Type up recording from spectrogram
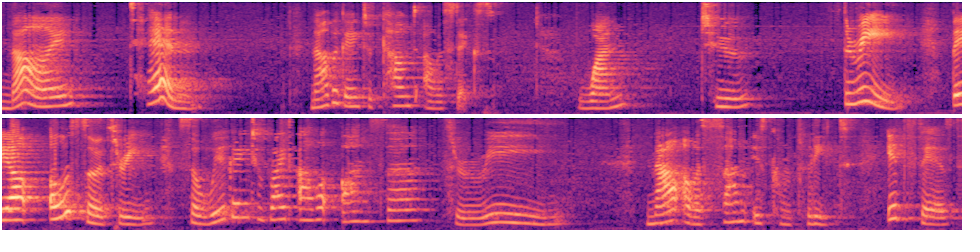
9, 10. Now we're going to count our sticks. One, two, three. They are also 3. So we're going to write our answer 3. Now our sum is complete. It says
